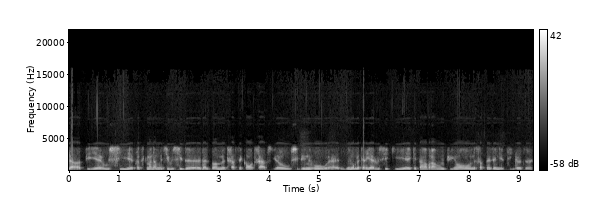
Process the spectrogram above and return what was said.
là, puis aussi pratiquement la moitié aussi de, l'album Trace et Contraste. Il y a aussi des nouveaux, des nouveaux matériels aussi qui, qui est en branle, puis on a certains inédits là, de,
